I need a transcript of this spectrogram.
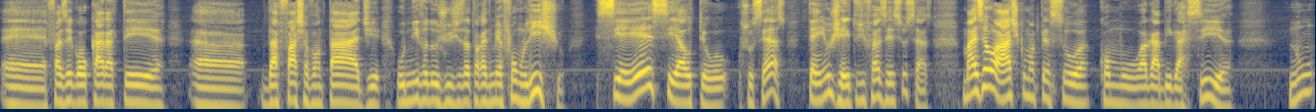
é, fazer igual o karatê, uh, da faixa vontade, o nível do juiz da tua academia for um lixo, se esse é o teu sucesso, tem o jeito de fazer esse sucesso. Mas eu acho que uma pessoa como a Gabi Garcia não,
